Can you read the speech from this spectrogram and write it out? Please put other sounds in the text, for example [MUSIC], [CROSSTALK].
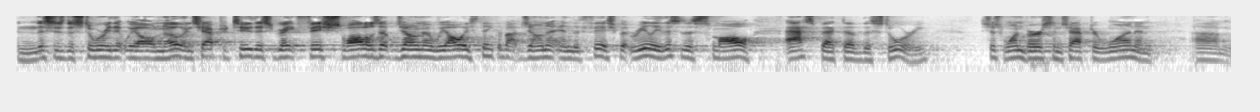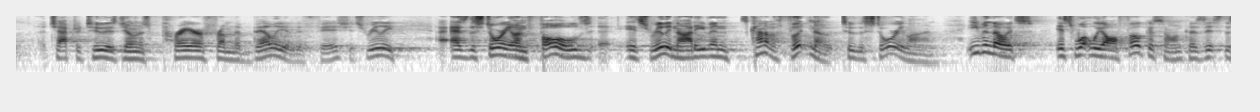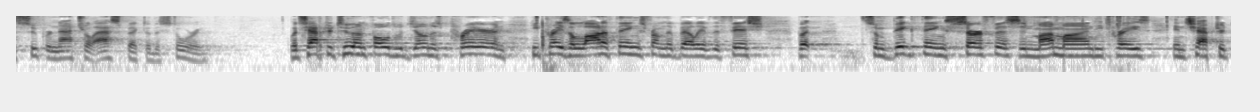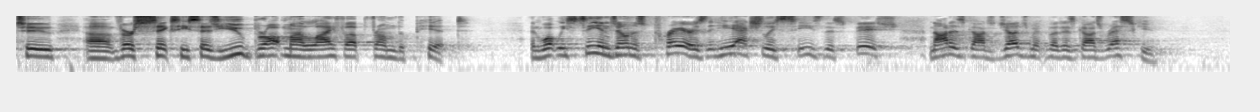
And this is the story that we all know. In chapter 2, this great fish swallows up Jonah. We always think about Jonah and the fish, but really, this is a small aspect of the story. It's just one verse in chapter 1, and um, chapter 2 is Jonah's prayer from the belly of the fish. It's really, as the story unfolds, it's really not even, it's kind of a footnote to the storyline, even though it's, it's what we all focus on because it's the supernatural aspect of the story. But chapter 2 unfolds with Jonah's prayer, and he prays a lot of things from the belly of the fish, but some big things surface in my mind. He prays in chapter 2, uh, verse 6. He says, You brought my life up from the pit. And what we see in Jonah's prayer is that he actually sees this fish not as God's judgment, but as God's rescue.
